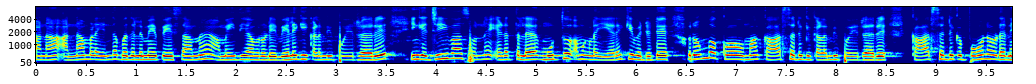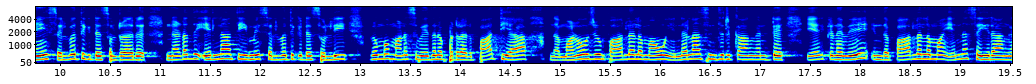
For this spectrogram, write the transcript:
ஆனால் அண்ணாமலை எந்த பதிலுமே பேசாமல் அமைதியாக அவருடைய வேலைக்கு கிளம்பி போயிடுறாரு. இங்கே ஜீவா சொன்ன இடத்துல முத்து அவங்கள இறக்கி விட்டுட்டு ரொம்ப கோவமாக கார் செட்டுக்கு கிளம்பி போயிடுறாரு. கார் செட்டுக்கு போன உடனே செல்வத்துக்கிட்ட சொல்கிறாரு நடந்து எல்லாத்தையுமே செல்வத்துக்கிட்ட சொல்லி ரொம்ப மனசு வேதனைப்படுறாரு. பாத்தியா இந்த மனோஜும் பார்லலமாவும் என்னெல்லாம் செஞ்சுருக்காங்கன்ட்டு ஏற்கனவே இந்த பார்லலமா என்ன செய்கிறாங்க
